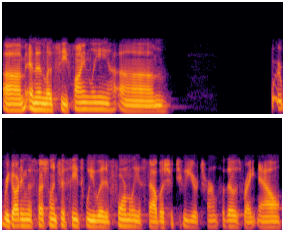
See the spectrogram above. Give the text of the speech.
Um, and then let's see, finally, um, regarding the special interest seats, we would formally establish a two-year term for those. Right now,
